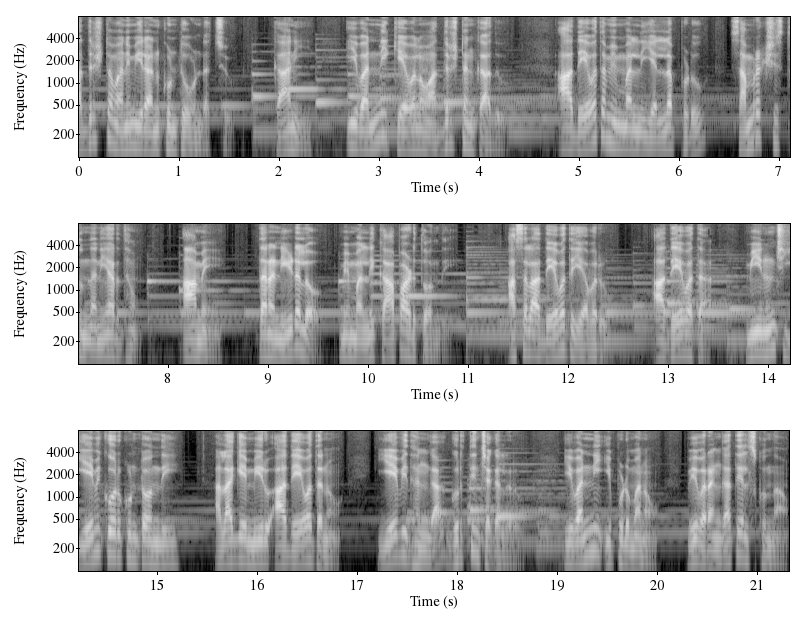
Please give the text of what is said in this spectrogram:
అదృష్టం అని మీరు అనుకుంటూ ఉండొచ్చు. కాని ఇవన్నీ కేవలం అదృష్టం కాదు. ఆ దేవత మిమ్మల్ని ఎల్లప్పుడూ సంరక్షిస్తుందని అర్థం. ఆమె తన నీడలో మిమ్మల్ని కాపాడుతోంది. అసలా దేవత ఎవరు? ఆ దేవత మీ నుంచి ఏమి కోరుకుంటోంది? అలాగే మీరు ఆ దేవతను ఏ విధంగా గుర్తించగలరు? ఇవన్నీ ఇప్పుడు మనం వివరంగా తెలుసుకుందాం.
